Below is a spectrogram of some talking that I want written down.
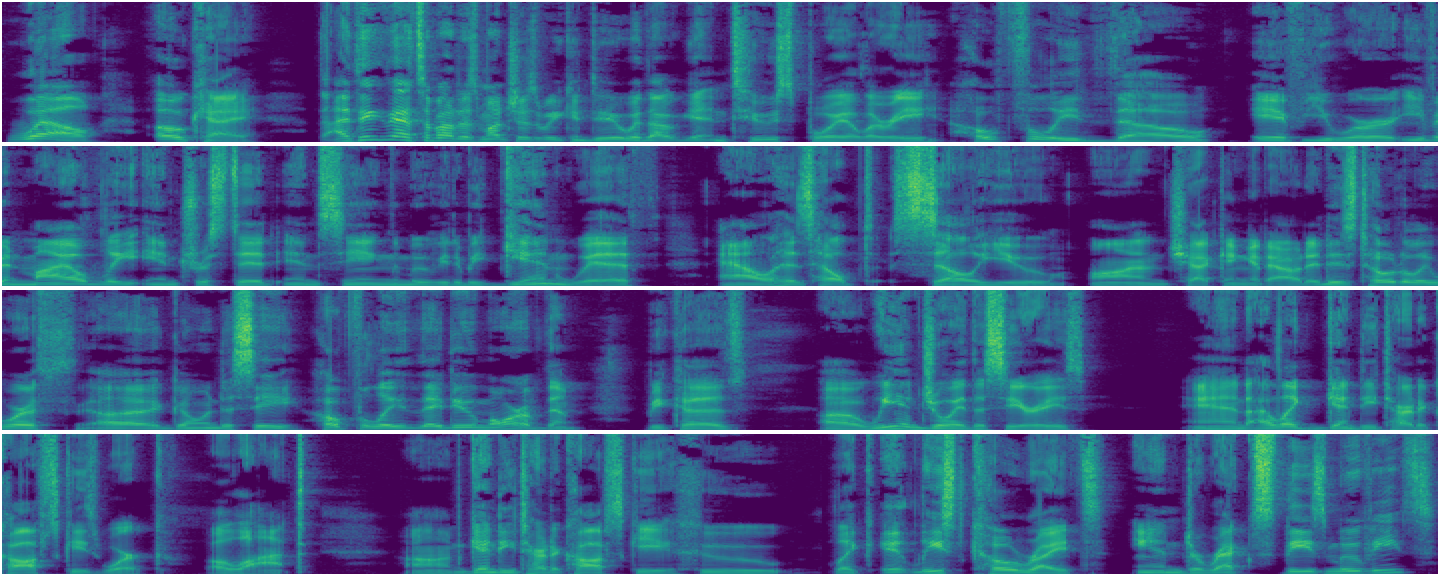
well, okay. I think that's about as much as we can do without getting too spoilery. Hopefully, though, if you were even mildly interested in seeing the movie to begin with, Al has helped sell you on checking it out. It is totally worth uh, going to see. Hopefully, they do more of them because uh, we enjoy the series, and I like Genndy Tartakovsky's work a lot. Um, Genndy Tartakovsky, who like at least co-writes and directs these movies,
